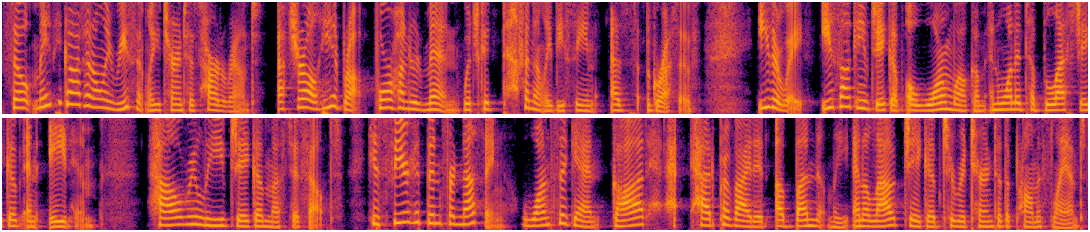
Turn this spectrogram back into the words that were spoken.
So maybe God had only recently turned his heart around. After all, he had brought 400 men, which could definitely be seen as aggressive. Either way, Esau gave Jacob a warm welcome and wanted to bless Jacob and aid him. How relieved Jacob must have felt. His fear had been for nothing. Once again, God ha- had provided abundantly and allowed Jacob to return to the promised land.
